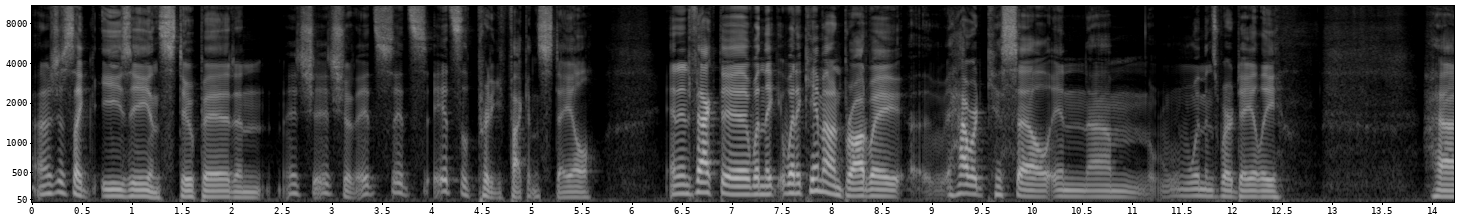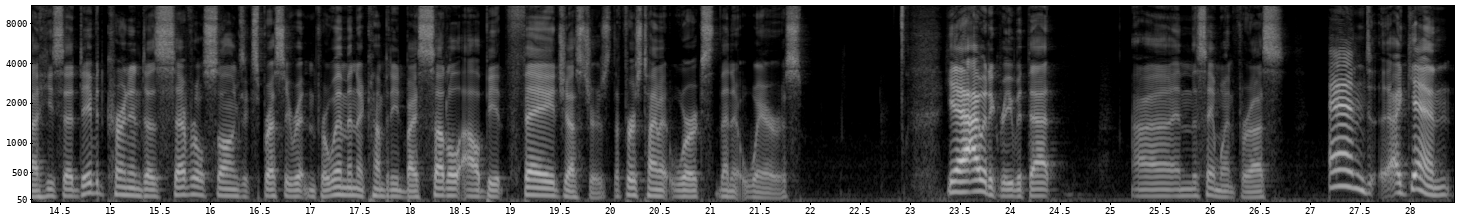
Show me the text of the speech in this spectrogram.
And it was just like easy and stupid, and it should, it should it's it's it's pretty fucking stale. And in fact, uh, when they when it came out on Broadway, uh, Howard Kissel in um, Women's Wear Daily, uh, he said David Kernan does several songs expressly written for women, accompanied by subtle, albeit fey, gestures. The first time it works, then it wears. Yeah, I would agree with that. Uh, and the same went for us. And again,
